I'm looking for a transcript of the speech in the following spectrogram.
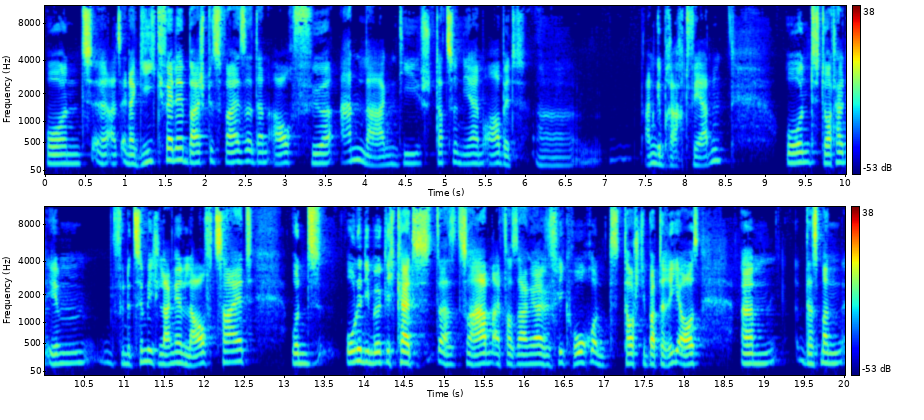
und äh, als Energiequelle beispielsweise dann auch für Anlagen, die stationär im Orbit äh, angebracht werden und dort halt eben für eine ziemlich lange Laufzeit und ohne die Möglichkeit zu haben, einfach sagen, ja, flieg hoch und tausch die Batterie aus, ähm, dass man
